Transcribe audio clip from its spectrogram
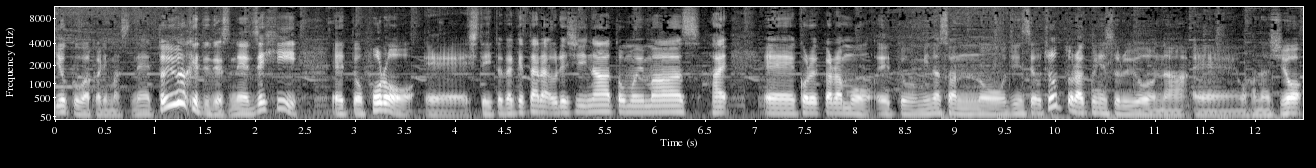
よく分かりますね。というわけでですね、是非えっ、ー、と、フォロー、えー、していただけたら嬉しいなと思います。はい。えー、これからも、えっ、と、皆さんの人生をちょっと楽にするような、えお話を、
